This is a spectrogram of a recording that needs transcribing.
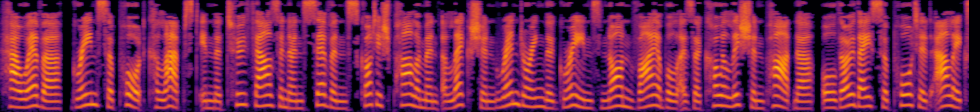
However, Green support collapsed in the 2007 Scottish Parliament election rendering the Greens non-viable as a coalition partner, although they supported Alex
